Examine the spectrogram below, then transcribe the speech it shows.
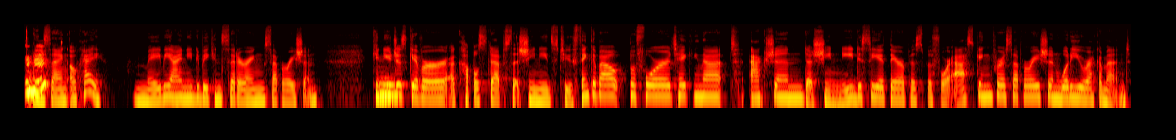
mm-hmm. and saying okay maybe I need to be considering separation. Can you mm. just give her a couple steps that she needs to think about before taking that action? Does she need to see a therapist before asking for a separation? What do you recommend?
